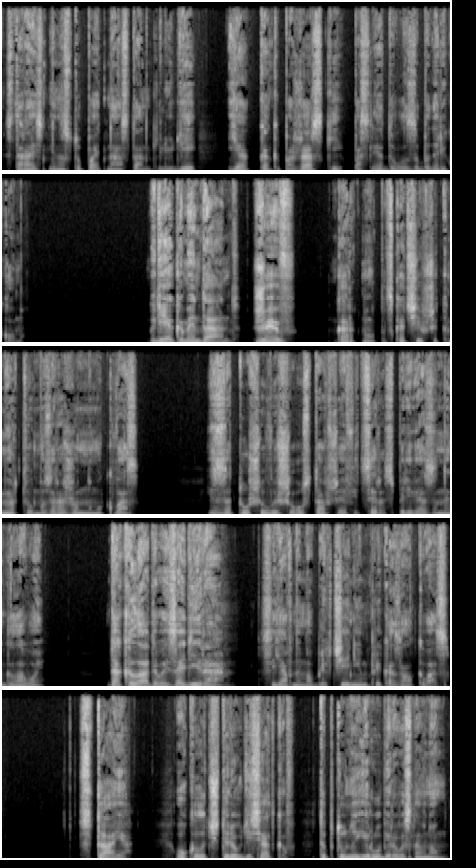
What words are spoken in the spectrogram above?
Стараясь не наступать на останки людей, я, как и Пожарский, последовал за Бодряком. «Где комендант? Жив?» — гаркнул подскочивший к мертвому зараженному квас. Из-за туши вышел уставший офицер с перевязанной головой. «Докладывай, задира!» — с явным облегчением приказал Кваз. «Стая! Около четырех десятков. топтуны и руберы в основном.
